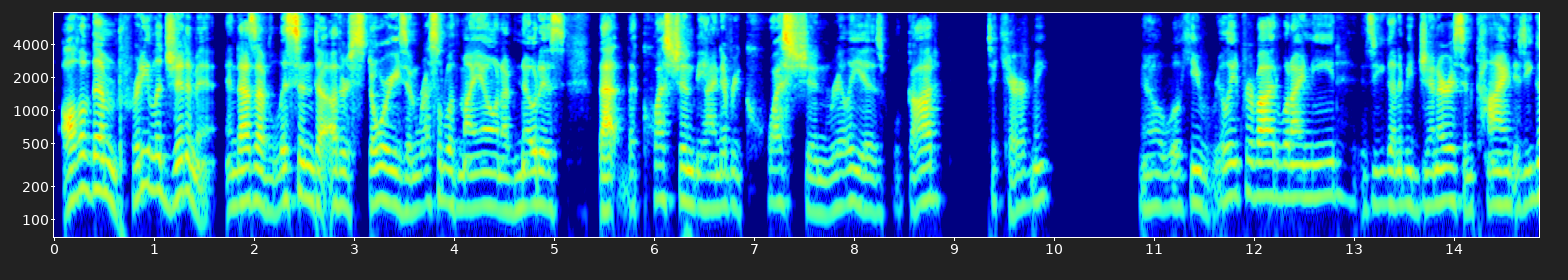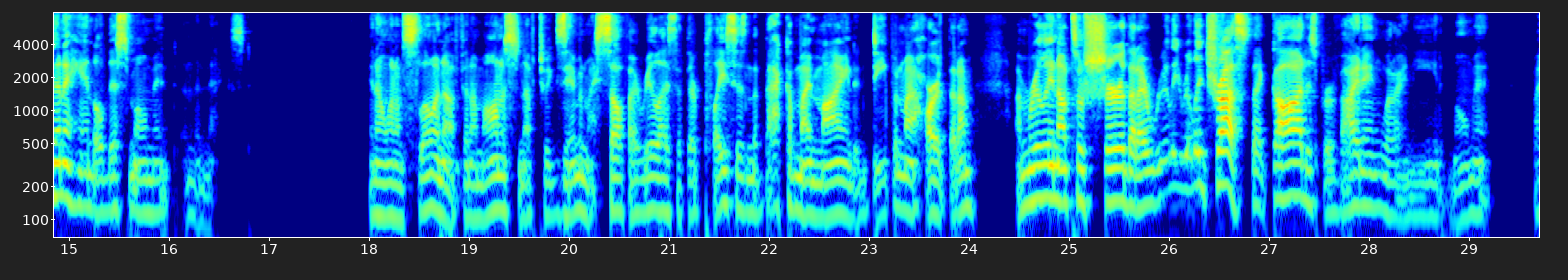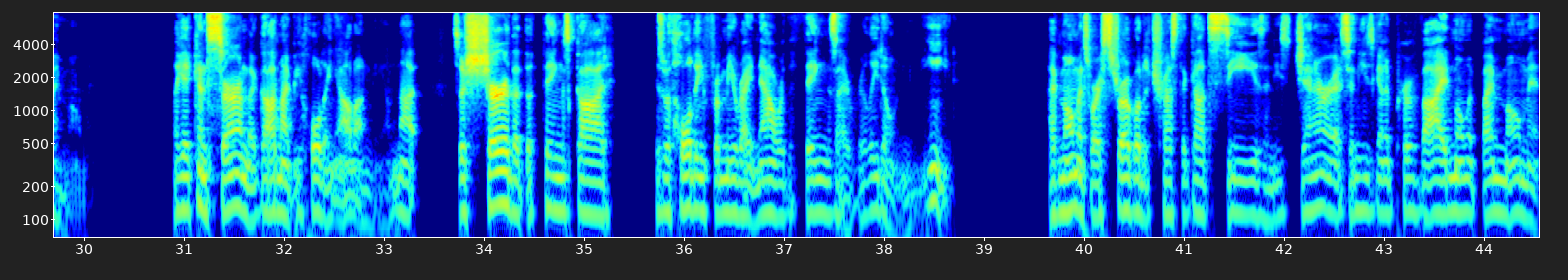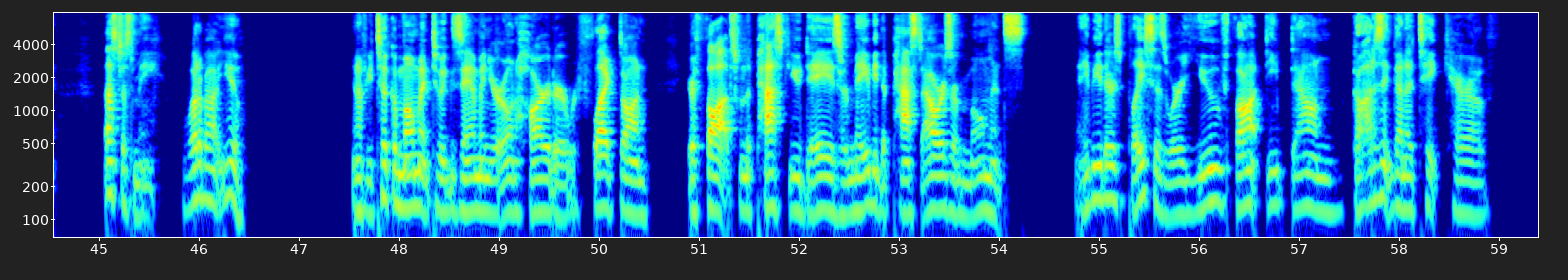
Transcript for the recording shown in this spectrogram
All of them pretty legitimate. And as I've listened to other stories and wrestled with my own, I've noticed that the question behind every question really is Will God take care of me? You know, will He really provide what I need? Is He going to be generous and kind? Is He going to handle this moment and the next? You know, when I'm slow enough and I'm honest enough to examine myself, I realize that there are places in the back of my mind and deep in my heart that I'm I'm really not so sure that I really, really trust that God is providing what I need moment by moment. I get concerned that God might be holding out on me. I'm not so sure that the things God is withholding from me right now are the things I really don't need. I have moments where I struggle to trust that God sees and He's generous and He's going to provide moment by moment. That's just me. What about you? You know, if you took a moment to examine your own heart or reflect on your thoughts from the past few days or maybe the past hours or moments, maybe there's places where you've thought deep down, God isn't going to take care of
